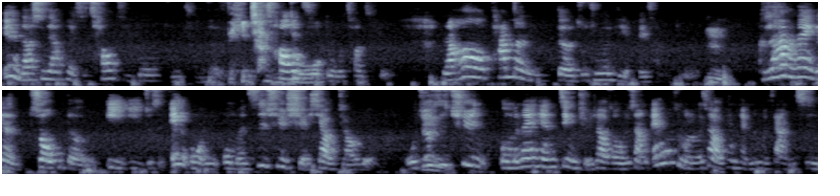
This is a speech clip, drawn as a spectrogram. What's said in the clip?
因为你知道新加坡也是超级多族群的，非常超级多，超级多。然后他们的族群问题也非常多，嗯。可是他们那个周的意义就是，哎，我我们是去学校交流，我就是去我们那天进学校的时候，我就想，哎，为什么楼下我看起来那么像是？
